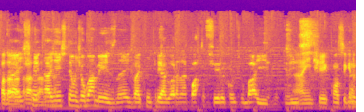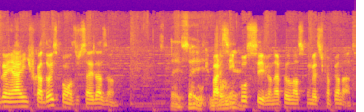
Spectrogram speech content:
a, gente tem, a né? gente tem um jogo a menos, né? A gente vai cumprir agora na quarta-feira contra o Bahia. Depois... A gente conseguindo ganhar, a gente ficar dois pontos de sair da zona. É isso aí. O que parecia ganhar. impossível, né? Pelo nosso começo de campeonato.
